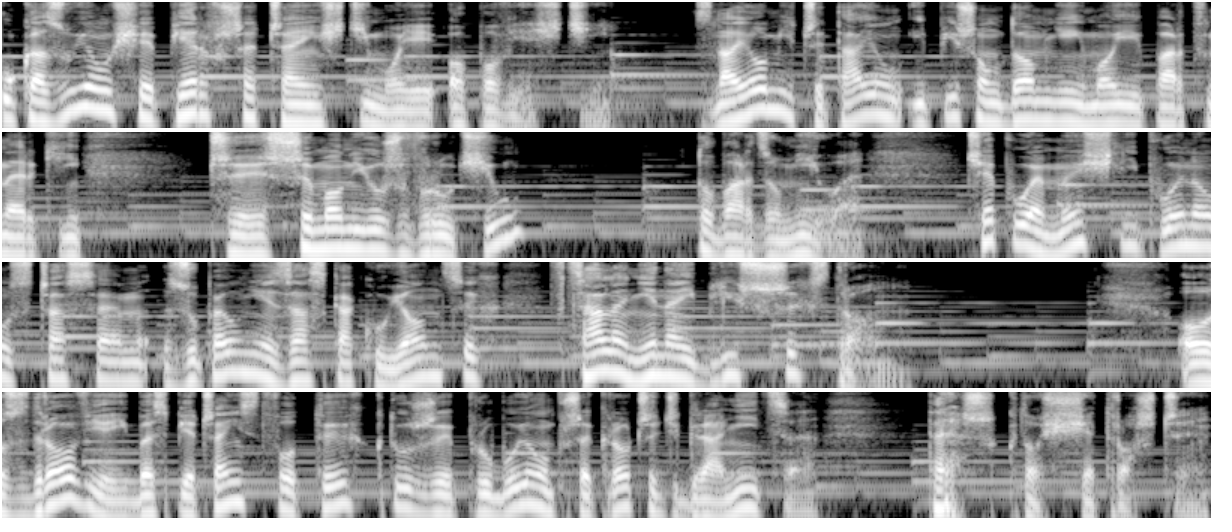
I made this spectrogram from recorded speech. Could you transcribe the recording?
Ukazują się pierwsze części mojej opowieści. Znajomi czytają i piszą do mnie i mojej partnerki: Czy Szymon już wrócił? To bardzo miłe. Ciepłe myśli płyną z czasem zupełnie zaskakujących, wcale nie najbliższych stron. O zdrowie i bezpieczeństwo tych, którzy próbują przekroczyć granice, też ktoś się troszczy.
